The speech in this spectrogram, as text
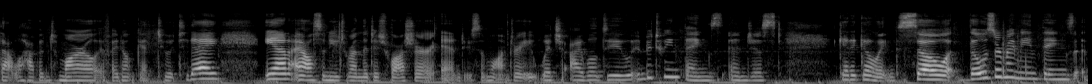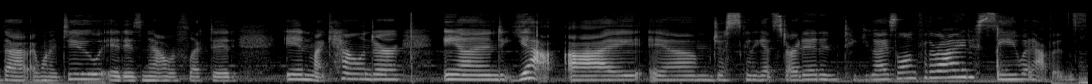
That will happen tomorrow if I don't get to it today. And I also need to run the dishwasher and do some laundry, which I will do in between things and just get it going. So those are my main things that I want to do. It is now reflected in my calendar. And yeah, I am just gonna get started and take you guys along for the ride, see what happens.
